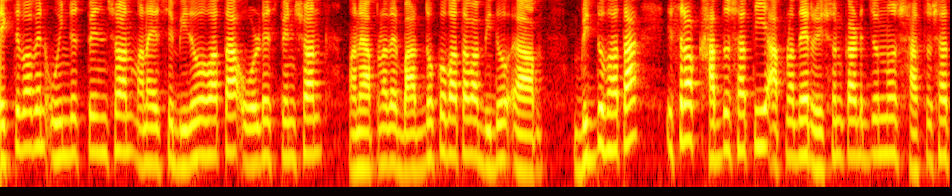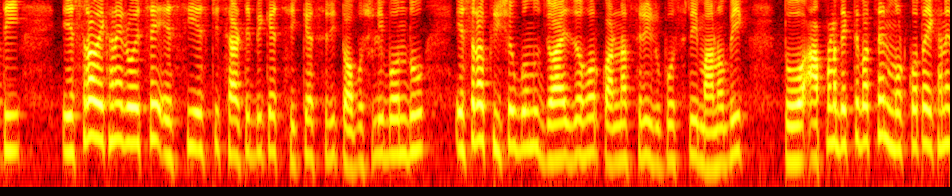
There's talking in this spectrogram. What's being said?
দেখতে পাবেন উইন্ডোজ পেনশন মানে হচ্ছে বিধবা ভাতা ওল্ড এজ পেনশন মানে আপনাদের বার্ধক্য ভাতা বা বিধ বৃদ্ধ ভাতা, এছাড়াও খাদ্যসাথী, আপনাদের রেশন কার্ডের জন্য স্বাস্থ্যসাথী, এছাড়াও এখানে রয়েছে এসসি, এসটি সার্টিফিকেট, শিক্ষাশ্রী, তপশিলি বন্ধু, এছাড়াও কৃষক বন্ধু জয় জোহর, কন্যাশ্রী, রূপশ্রী, মানবিক। তো আপনারা দেখতে পাচ্ছেন মোট কথা এখানে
